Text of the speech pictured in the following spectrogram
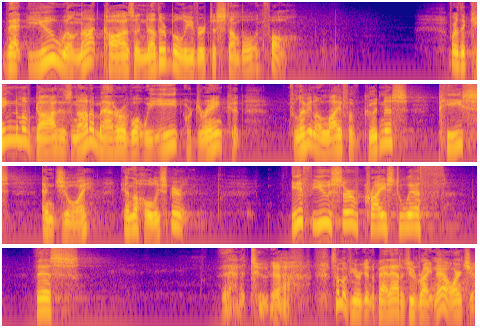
that you will not cause another believer to stumble and fall. For the kingdom of God is not a matter of what we eat or drink, living a life of goodness, peace, and joy in the Holy Spirit. If you serve Christ with this Attitude. Ugh. Some of you are getting a bad attitude right now, aren't you?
